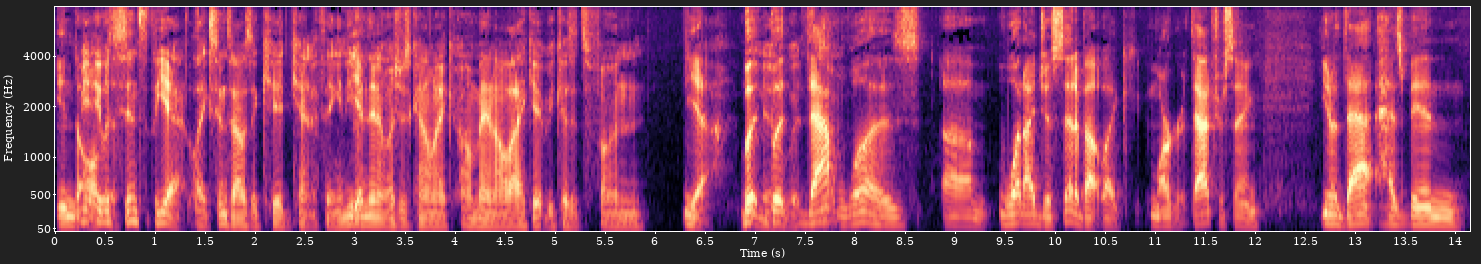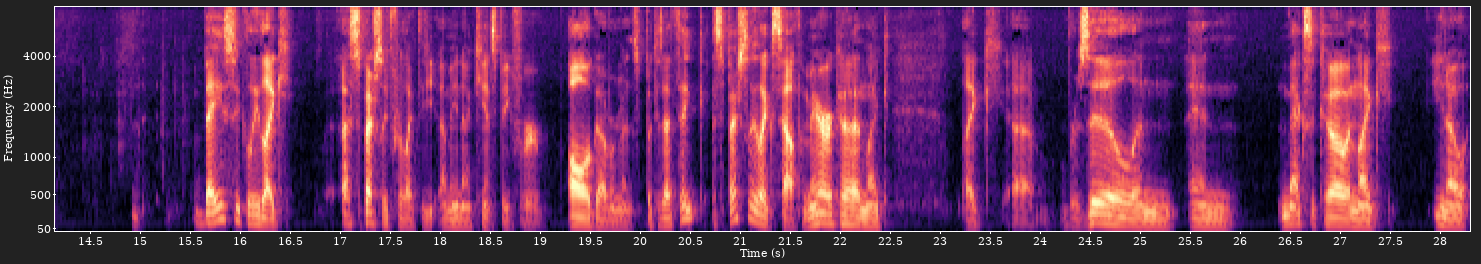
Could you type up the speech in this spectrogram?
into I mean, all it was this. since yeah like since i was a kid kind of thing and even Yeah. then it was just kind of like oh man i like it because it's fun Yeah, but know, but but, that was um, what I just said about like Margaret Thatcher saying, you know, that has been basically like, especially for like the. I mean, I can't speak for all governments because I think especially like South America and like like uh, Brazil and and Mexico and like you know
